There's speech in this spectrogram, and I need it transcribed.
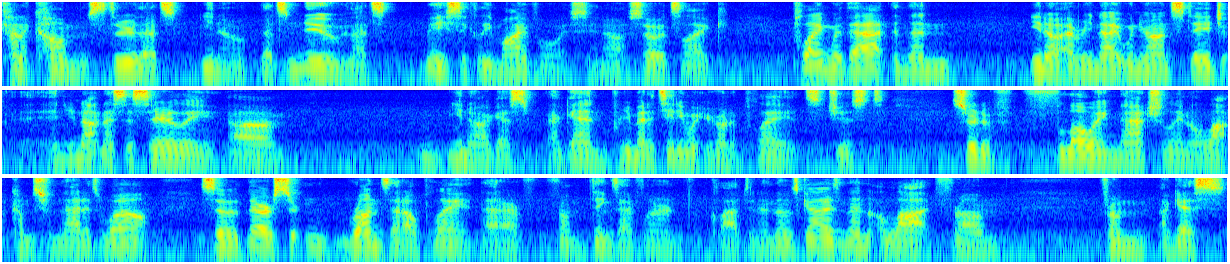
kind of comes through. That's you know that's new. That's basically my voice you know? So it's like playing with that and then you know every night when you're on stage and you're not necessarily um, you know i guess again premeditating what you're going to play it's just sort of flowing naturally and a lot comes from that as well so there are certain runs that i'll play that are from things i've learned from clapton and those guys and then a lot from from i guess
